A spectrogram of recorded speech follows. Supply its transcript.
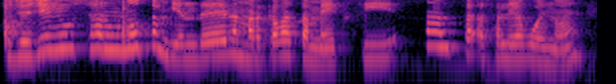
pues yo llegué a usar uno también de la marca Batamex y ah, está- salía bueno, ¿eh?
